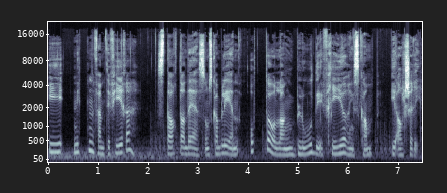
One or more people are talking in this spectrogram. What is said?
I 1954 starter det som skal bli en åtte år lang blodig frigjøringskamp i Algerie.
